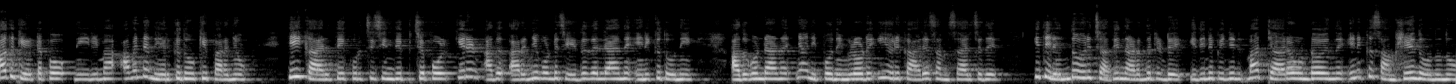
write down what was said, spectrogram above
അത് കേട്ടപ്പോ നീലിമ അവന്റെ നേർക്ക് നോക്കി പറഞ്ഞു. ഈ കാര്യത്തെക്കുറിച്ച് ചിന്തിപ്പിച്ചപ്പോൾ കിരൺ അത് അറിഞ്ഞുകൊണ്ട് ചെയ്തതല്ല എന്ന് എനിക്ക് തോന്നി. അതുകൊണ്ടാണ് ഞാൻ ഇപ്പോൾ നിങ്ങളോട് ഈ ഒരു കാര്യം സംസാരിച്ചത്. ഇതിലെന്തോ ഒരു ചതി നടന്നിട്ടുണ്ട്. ഇതിന് പിന്നിൽ മറ്റാരോ ഉണ്ടോ എന്ന് എനിക്ക് സംശയം തോന്നുന്നു.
